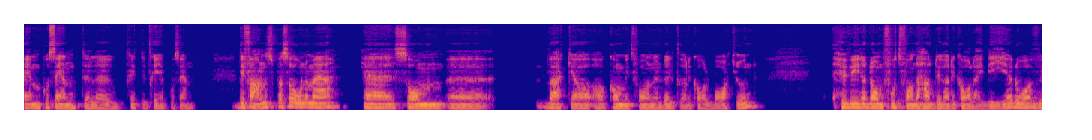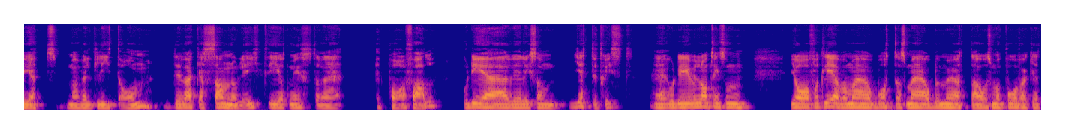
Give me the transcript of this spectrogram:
5% eller 33% Det fanns personer med eh, som eh, verkar ha kommit från en väldigt radikal bakgrund. Huruvida de fortfarande hade radikala idéer då vet man väldigt lite om. Det verkar sannolikt i åtminstone ett par fall. Och det är eh, liksom jättetrist. Eh, och det är väl någonting som jag har fått leva med och brottas med och bemöta och som har påverkat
